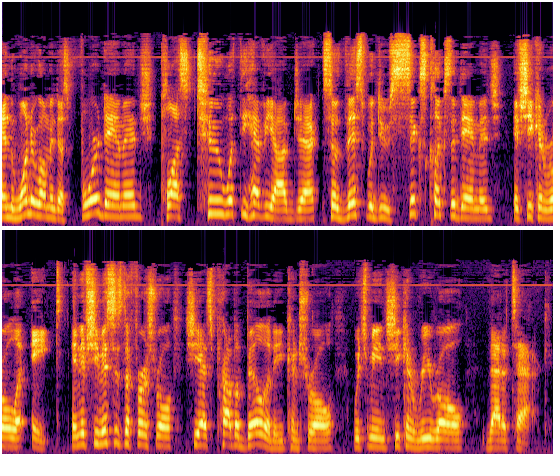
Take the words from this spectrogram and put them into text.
And the Wonder Woman does 4 damage plus 2 with the heavy object. So this would do 6 clicks of damage if she can roll a 8. And if she misses the first roll, she has probability control, which means she can re-roll that attack.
